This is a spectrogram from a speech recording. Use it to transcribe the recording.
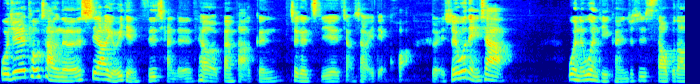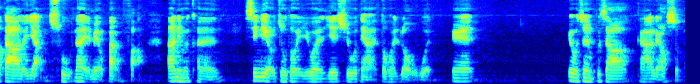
我觉得通常呢是要有一点资产的人才有办法跟这个职业讲上一点话。对，所以我等一下问的问题可能就是烧不到大家的痒处，那也没有办法。然后你们可能心里有诸多疑问，也许我等下都会漏问，因为因为我真的不知道跟他聊什么。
